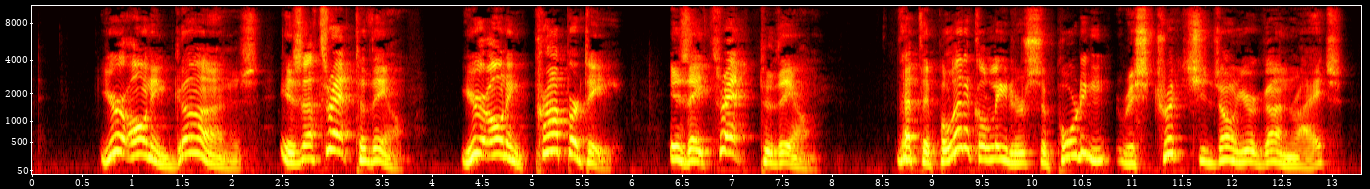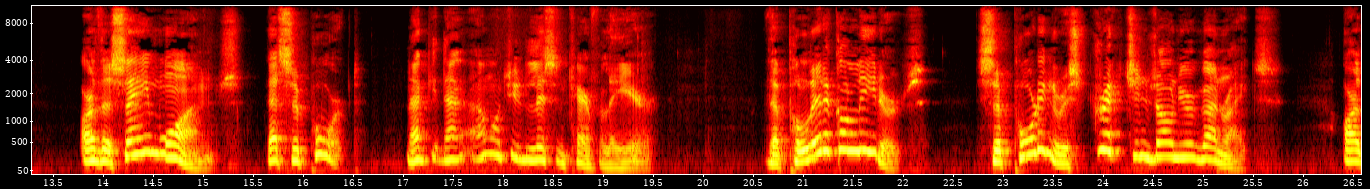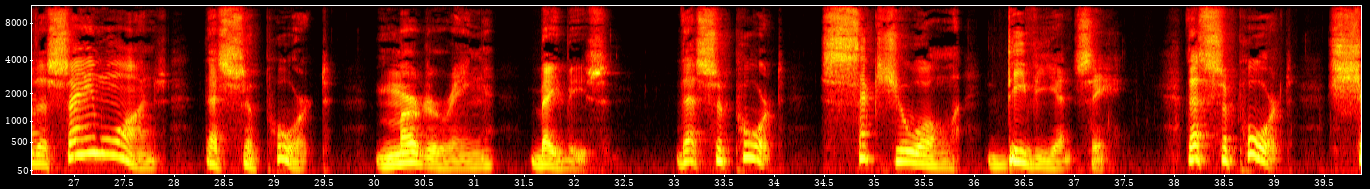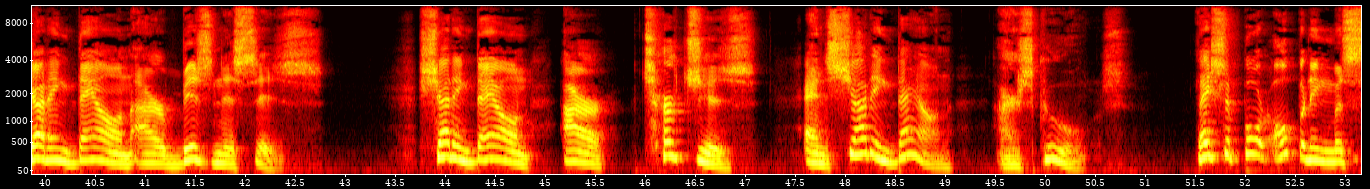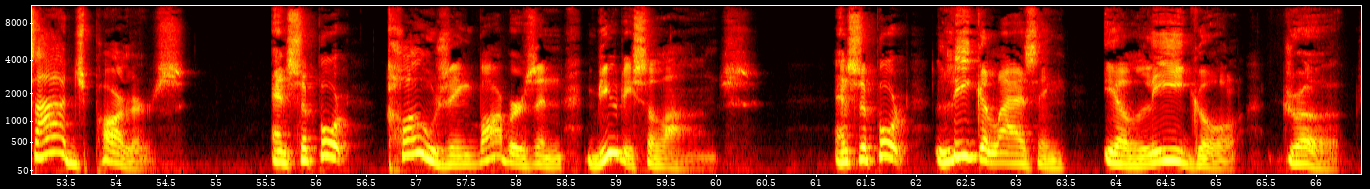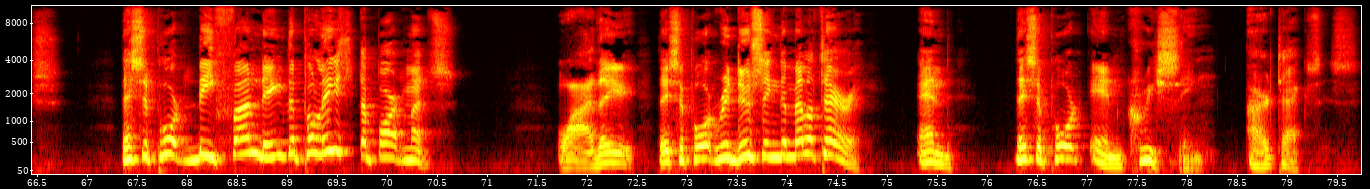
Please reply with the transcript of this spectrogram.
Your owning guns is a threat to them. Your owning property is a threat to them that the political leaders supporting restrictions on your gun rights are the same ones that support. Now, now, I want you to listen carefully here. The political leaders supporting restrictions on your gun rights are the same ones that support murdering babies, that support sexual deviancy that support shutting down our businesses, shutting down our churches, and shutting down our schools. They support opening massage parlors and support closing barbers and beauty salons and support legalizing illegal drugs. They support defunding the police departments. Why, they, they support reducing the military and they support increasing our taxes.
